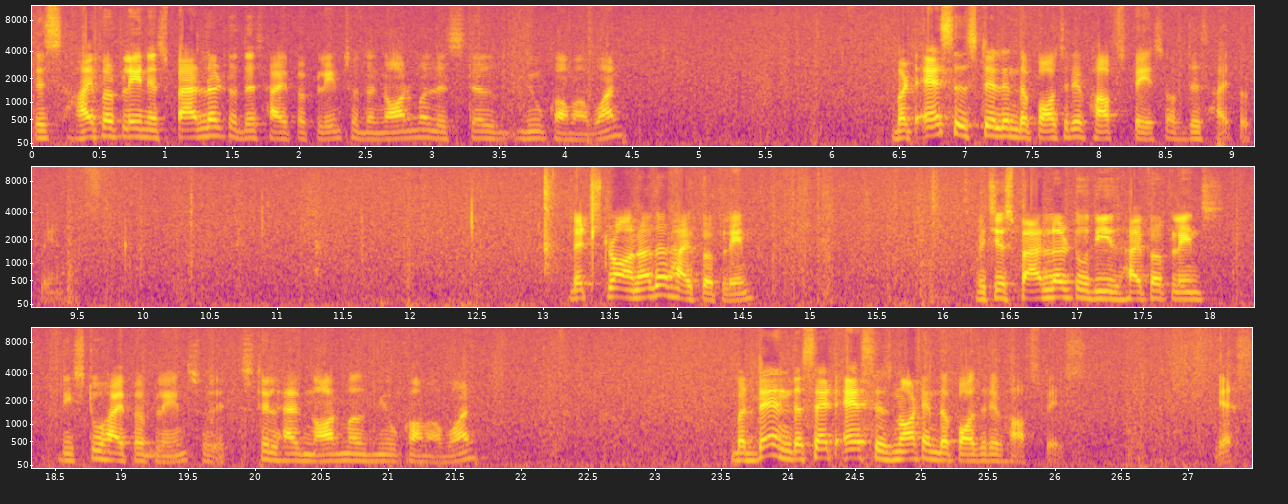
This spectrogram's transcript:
this hyperplane is parallel to this hyperplane so the normal is still mu comma 1 but S is still in the positive half space of this hyperplane. Let's draw another hyperplane which is parallel to these hyperplanes, these two hyperplanes, so it still has normal mu comma 1. But then the set S is not in the positive half space. Yes.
